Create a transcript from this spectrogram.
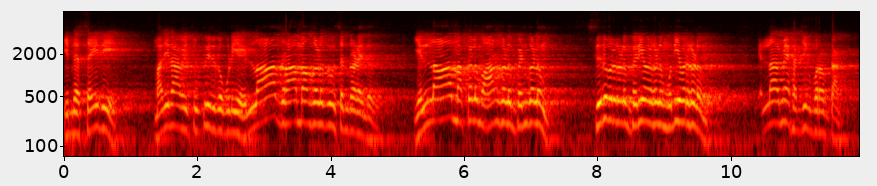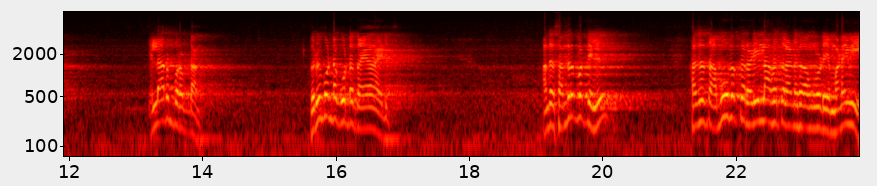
இந்த செய்தி மதினாவை சுற்றி இருக்கக்கூடிய எல்லா கிராமங்களுக்கும் சென்றடைந்தது. எல்லா மக்களும் ஆண்களும் பெண்களும் சிறுவர்களும் பெரியவர்களும் முதியவர்களும் எல்லாருமே ஹஜ்ஜுக்கு புறப்பட்டாங்க. எல்லாரும் புறப்பட்டாங்க. பெருங்கொண்ட கூட்டம் தயாராகிடுச்சு அந்த சந்தர்ப்பத்தில் ஹசரத் அபூபக்கர் அலில்லாஹத்தில் அணுக அவங்களுடைய மனைவி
